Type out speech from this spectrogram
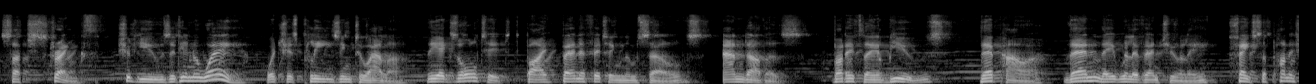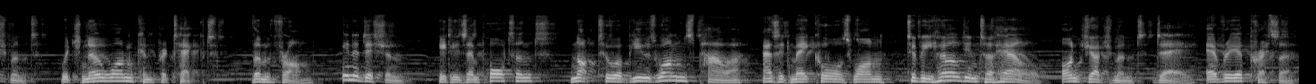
such strength should use it in a way which is pleasing to Allah, the Exalted, by benefiting themselves and others. But if they abuse their power, then they will eventually face a punishment which no one can protect them from. In addition, it is important not to abuse one's power, as it may cause one to be hurled into hell on Judgment Day. Every oppressor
